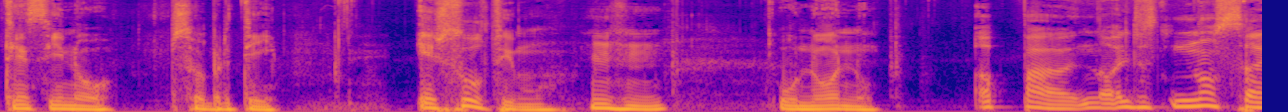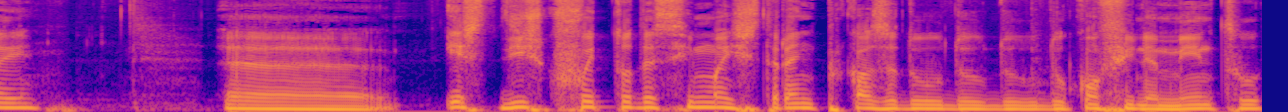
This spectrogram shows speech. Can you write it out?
te ensinou sobre ti? Este último, Uhum. O nono. opa, não, olha, não sei. Ah, este disco foi todo assim meio estranho por causa do, do, do- do confinamento.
